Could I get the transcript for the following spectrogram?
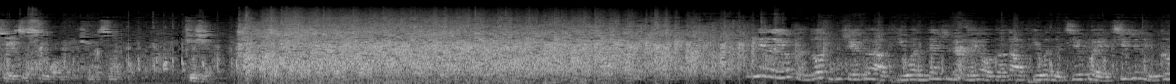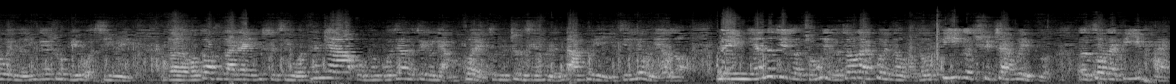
所以这是我每天的生活。谢谢。很同学都要提问，但是没有得到提问的机会。其实你们各位呢，应该说比我幸运。呃，我告诉大家一个事情，我参加我们国家的这个两会，就是政协和人大会议已经六年了。每年的这个总理的招待会呢，我都第一个去占位子，呃，坐在第一排，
